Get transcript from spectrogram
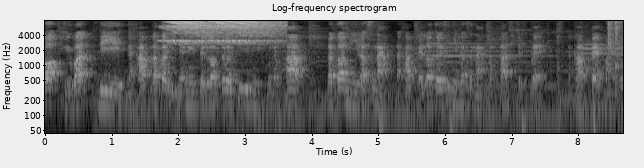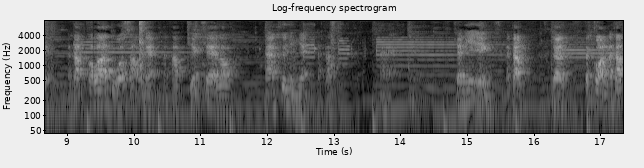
ก็ถือว่าดีนะครับ แล้วก็อีกอย่างหนึงเป็นเราเตอร์ที่มีคุณภาพ แล้วก็มีลักษณะนะครับ เป็นเราเตอร์ที่มีลักษณะค่อนข้างที่จะแปลกนะครับแปลกใหม่เลยนะครับ เพราะว่าตัวเสาเนี่ยนะครับเพียงแค่เราง้างขึ้นอย่างเงี้ยนะครับแค่นี้เองนะครับ แต่แต่ก่อนนะครับ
